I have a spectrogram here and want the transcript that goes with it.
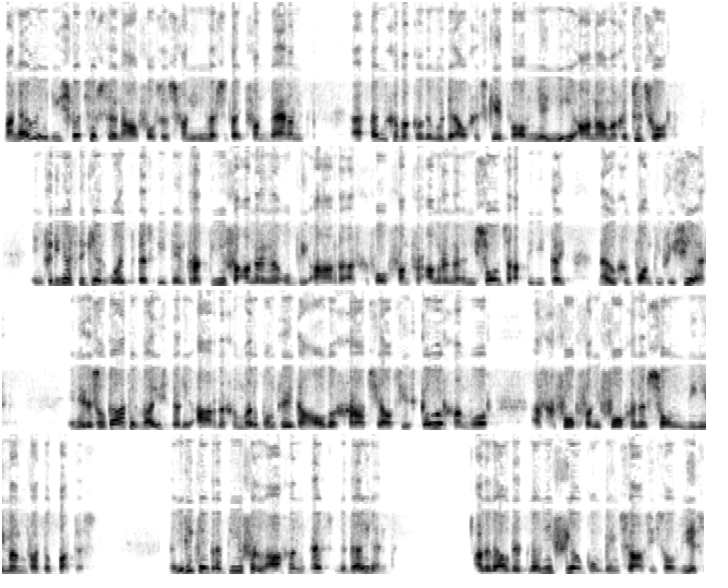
Maar nou het die Switserse navorsers van die Universiteit van Bern 'n ingewikkelde model geskep waarmee hierdie aanname getoets word. En vir die eerste keer ooit is die temperatuurveranderinge op die aarde as gevolg van veranderinge in die son se aktiwiteit nou gekwantifiseer. En die resultate wys dat die aarde gemiddeld omtrent 'n halwe graad Celsius kouer gaan word as gevolg van die volgende son minimum wat op pad is. Nou hierdie temperatuurverlaging is beduidend. Alhoewel dit nou nie veel kompensasie sal wees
